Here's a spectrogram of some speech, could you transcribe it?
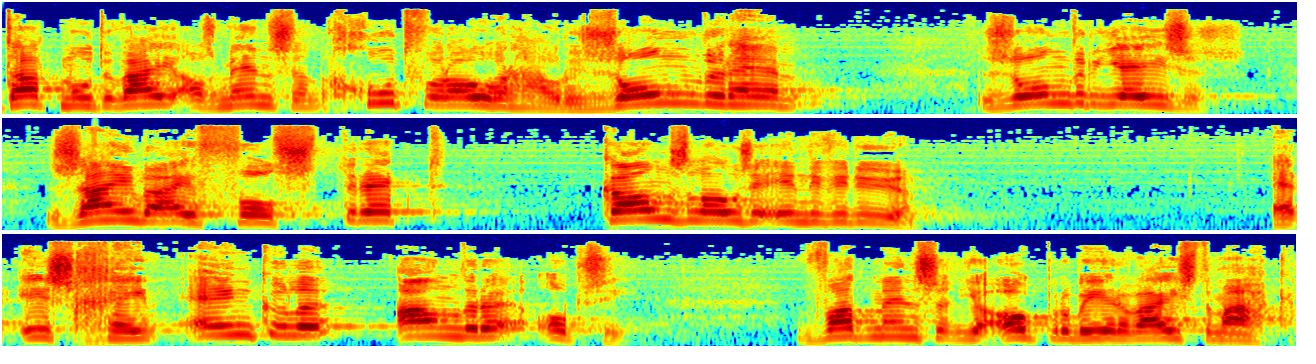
Dat moeten wij als mensen goed voor ogen houden. Zonder Hem, zonder Jezus, zijn wij volstrekt kansloze individuen. Er is geen enkele andere optie. Wat mensen je ook proberen wijs te maken.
